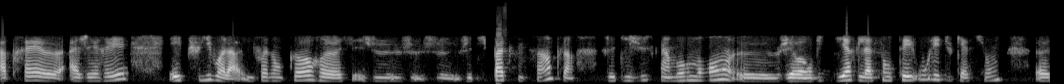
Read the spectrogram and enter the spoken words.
après à gérer et puis voilà, une fois encore, euh, je, je, dis pas que c'est simple, je dis juste qu'à un moment, euh, j'ai envie de dire que la santé ou l'éducation, euh,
